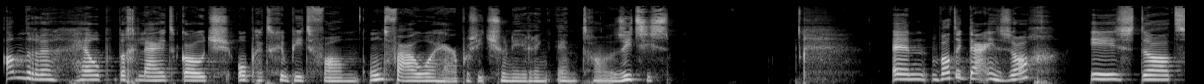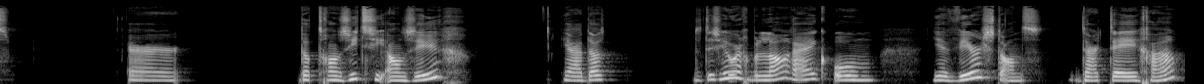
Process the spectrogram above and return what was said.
anderen help, begeleid, coach op het gebied van ontvouwen, herpositionering en transities. En wat ik daarin zag is dat er dat transitie aan zich, ja, dat, het is heel erg belangrijk om je weerstand daartegen,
